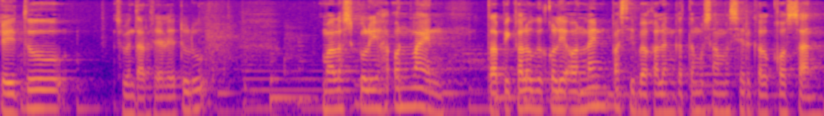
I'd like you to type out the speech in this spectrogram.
yaitu sebentar saya lihat dulu. Males kuliah online, tapi kalau gak kuliah online pasti bakalan ketemu sama circle kosan.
